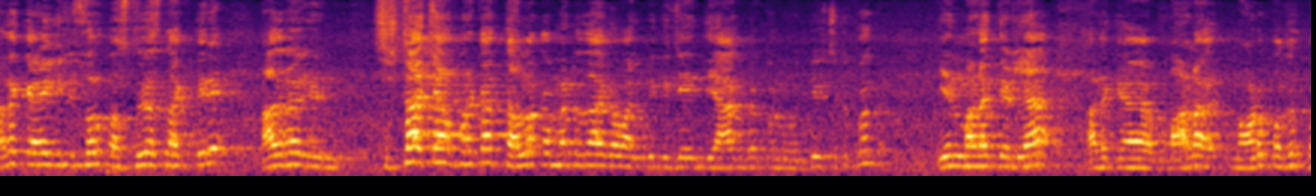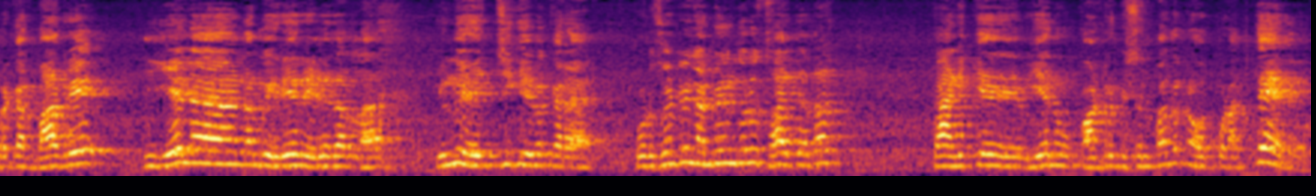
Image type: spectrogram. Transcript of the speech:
ಅದಕ್ಕಾಗಿ ಇಲ್ಲಿ ಸ್ವಲ್ಪ ಅಸ್ತವ್ಯಸ್ತ ಆಗ್ತೀರಿ. ಆದ್ರೆ ಶಿಷ್ಟಾಚಾರ ಪ್ರಕಾರ ತಾಲೂಕು ಮಟ್ಟದಾಗ ವಾಲ್ಮೀಕಿ ಜಯಂತಿ ಆಗಬೇಕು ಅನ್ನೋ ಉದ್ದೇಶ ಇಟ್ಕೊಂಡು ಏನು ಮಾಡತ್ತಿರಲಿಲ್ಲ ಅದಕ್ಕೆ ಮಾಡ, ಮಾಡೋ ಪದ್ಧತಿ ಪ್ರಕಾರ ಮಾಡ್ರಿ. ಈಗ ಏನು ನಮ್ಮ ಹಿರಿಯರು ಹೇಳಿದಾರಲ್ಲ, ಇನ್ನೂ ಹೆಚ್ಚಿಗೆ ಬೇಕಾರೆ ಕೊಡ್ಸೊಂಡ್ರಿ. ನಮ್ಮಿಂದಲೂ ಸಾಧ್ಯ ಕಾಣಿಕೆ ಏನು ಕಾಂಟ್ರಿಬ್ಯೂಷನ್ ಬಂದ್ರೆ ನಾವು ಕೊಡಾಕ್ತೇ ಇದ್ದೀವಿ.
